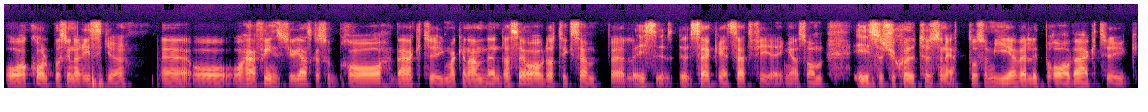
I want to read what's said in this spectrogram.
och har koll på sina risker. Eh, och, och, här finns ju ganska så bra verktyg man kan använda sig av då till exempel säkerhetscertifieringar som ISO 27001 och som ger väldigt bra verktyg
